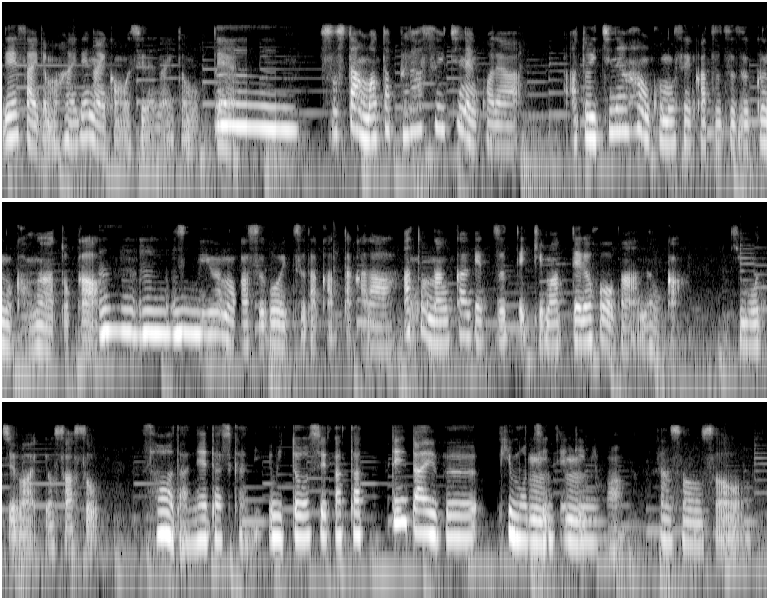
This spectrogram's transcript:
0歳でも入れないかもしれないと思って、うん。そしたらまたプラス1年これあと1年半この生活続くのかなとかう、んうんうん。そういうのがすごい辛かったからあと何ヶ月って決まってる方がなんか気持ちは良さそう。そうだね確かに。見通しが立ってだいぶ気持ち的には。あそうそう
